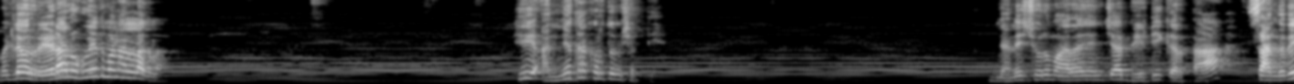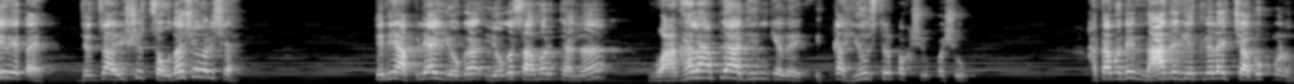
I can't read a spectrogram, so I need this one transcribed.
म्हटल्यावर रेडा ऋग्वेद म्हणायला लागला. ही अन्यथा कर्तुम शक्ती ज्ञानेश्वर महाराजांच्या भेटी करता चांगदेव येत आहे ज्यांचं आयुष्य चौदाशे वर्ष आहे. त्यांनी आपल्या योगा योग सामर्थ्यानं वाघाला आपल्या अधीन केलंय इतका हिंस्त्र पक्षू पशु. हातामध्ये नाग घेतलेला आहे चाबूक म्हणून.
